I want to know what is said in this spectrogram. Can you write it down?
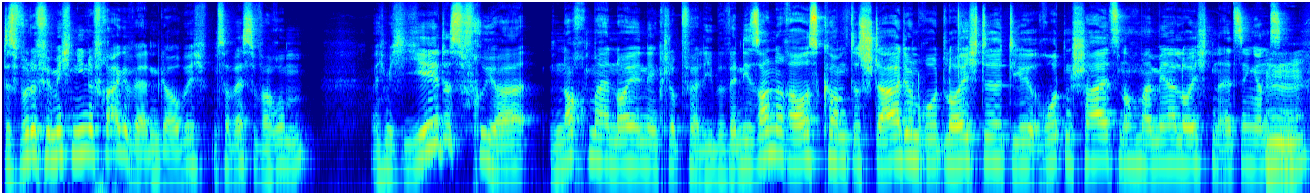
Das würde für mich nie eine Frage werden, glaube ich. Und zwar weißt du warum? Weil ich mich jedes Frühjahr nochmal neu in den Club verliebe. Wenn die Sonne rauskommt, das Stadion rot leuchtet, die roten Schals nochmal mehr leuchten als den ganzen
